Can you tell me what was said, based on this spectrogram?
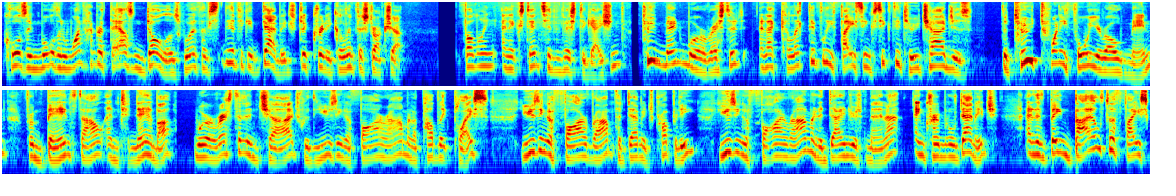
causing more than $100,000 worth of significant damage to critical infrastructure. Following an extensive investigation, two men were arrested and are collectively facing 62 charges. The two 24 year old men from Bairnsdale and Tinamba were arrested and charged with using a firearm in a public place, using a firearm to damage property, using a firearm in a dangerous manner, and criminal damage, and have been bailed to face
